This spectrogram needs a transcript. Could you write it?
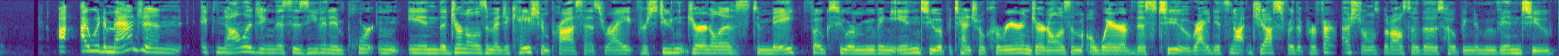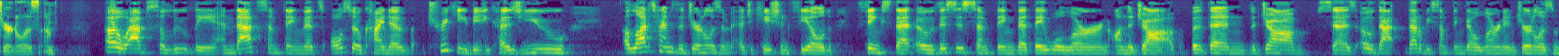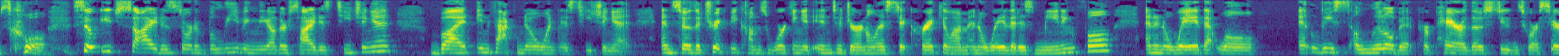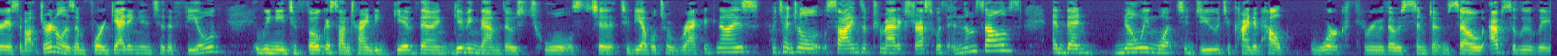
I would imagine acknowledging this is even important in the journalism education process, right? For student journalists to make folks who are moving into a potential career in journalism aware of this too, right? It's not just for the professionals, but also those hoping to move into journalism. Oh, absolutely. And that's something that's also kind of tricky because you a lot of times the journalism education field thinks that oh this is something that they will learn on the job. But then the job says oh that that'll be something they'll learn in journalism school. So each side is sort of believing the other side is teaching it but in fact no one is teaching it. And so the trick becomes working it into journalistic curriculum in a way that is meaningful and in a way that will at least a little bit prepare those students who are serious about journalism for getting into the field. We need to focus on trying to give them, giving them those tools to, to be able to recognize potential signs of traumatic stress within themselves and then knowing what to do to kind of help work through those symptoms. So absolutely,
